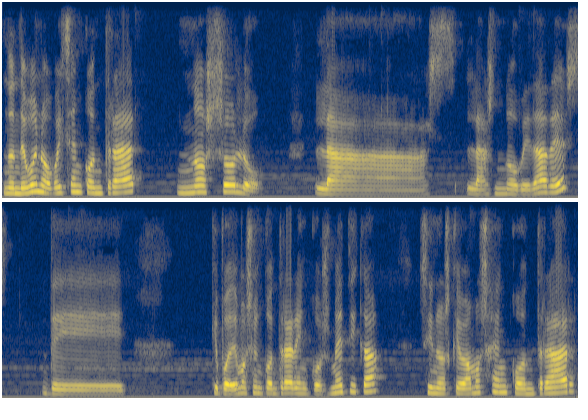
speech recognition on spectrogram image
donde bueno, vais a encontrar no solo las, las novedades de, que podemos encontrar en cosmética, sino que vamos a encontrar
